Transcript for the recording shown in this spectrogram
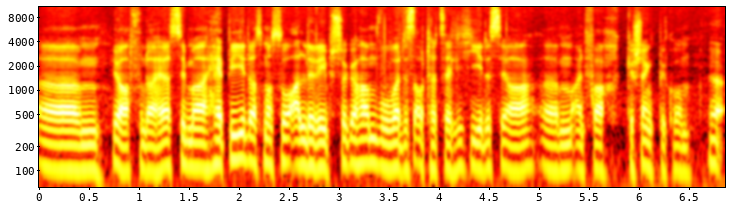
Ähm, ja, von daher sind wir happy, dass wir so alte Rebstöcke haben, wo wir das auch tatsächlich jedes Jahr ähm, einfach geschenkt bekommen. Ja.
